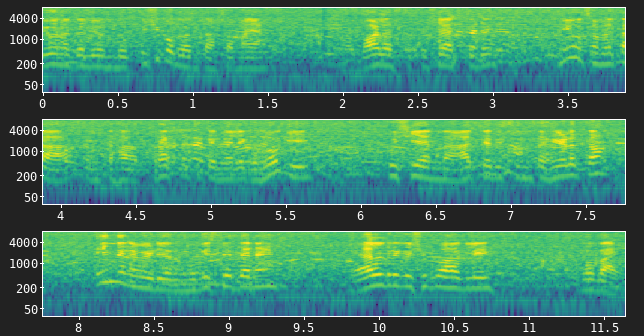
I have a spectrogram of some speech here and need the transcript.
ಜೀವನದಲ್ಲಿ ಒಂದು ಖುಷಿ ಕೊಡುವಂತಹ ಸಮಯ. ಭಾಳಷ್ಟು ಖುಷಿ ಆಗ್ತಿದೆ. ನೀವು ಸಮೇತ ಇಂತಹ ಪ್ರಾಕೃತಿಕ ನೆಲೆಗೆ ಹೋಗಿ ಖುಷಿಯನ್ನು ಆಚರಿಸಿ ಅಂತ ಹೇಳುತ್ತಾ, ಇಂದಿನ ವಿಡಿಯೋನ ಮುಗಿಸ್ತಿದ್ದೇನೆ. ಎಲ್ರಿಗೂ ಶುಭವಾಗಲಿ. ಬಾಯ್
